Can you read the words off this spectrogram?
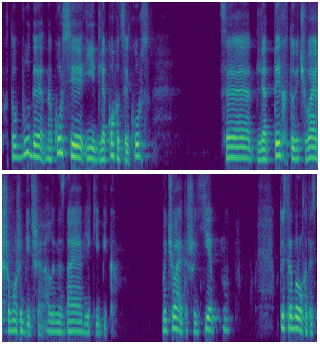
Хто буде на курсі і для кого цей курс? Це для тих, хто відчуває, що може більше, але не знає, в який бік. Ви відчуваєте, що є. Ну, Хтось треба рухатись.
